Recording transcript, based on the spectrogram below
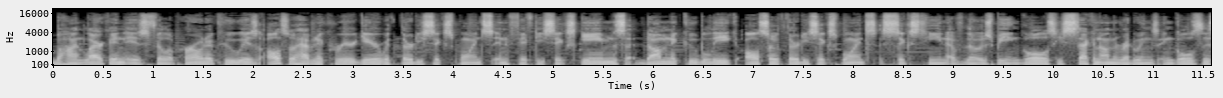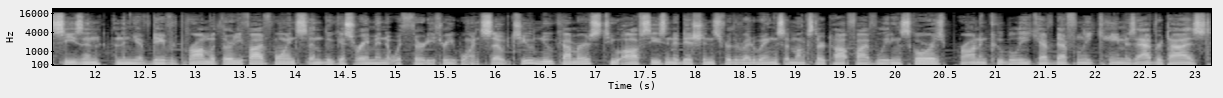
Behind Larkin is Filip Hronek, who is also having a career year with 36 points in 56 games. Dominik Kubalik, also 36 points, 16 of those being goals. He's second on the Red Wings in goals this season. And then you have David Perron with 35 points and Lucas Raymond with 33 points. So two newcomers, two offseason additions for the Red Wings amongst their top five leading scorers. Perron and Kubalik have definitely came as advertised.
